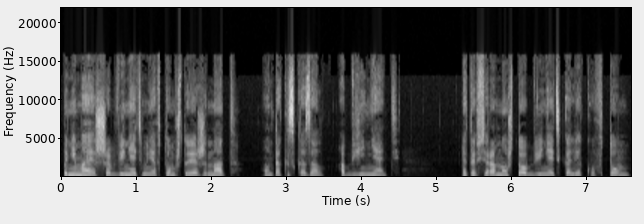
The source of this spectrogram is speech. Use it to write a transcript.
Понимаешь, обвинять меня в том, что я женат, он так и сказал, обвинять. Это все равно, что обвинять калеку в том,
